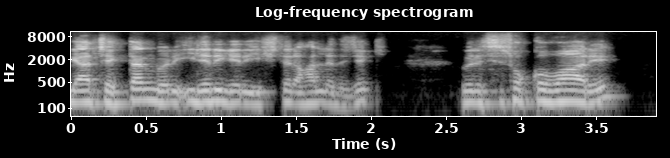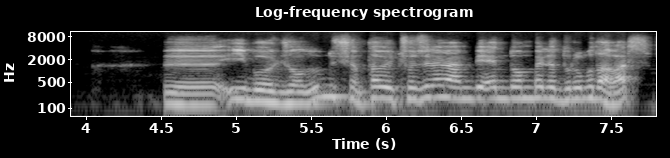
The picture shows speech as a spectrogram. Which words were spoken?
gerçekten böyle ileri geri işleri halledecek. Böyle Sissoko vari e, iyi bir oyuncu olduğunu düşünüyorum. Tabii çözülemeyen bir Endombele durumu da var.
